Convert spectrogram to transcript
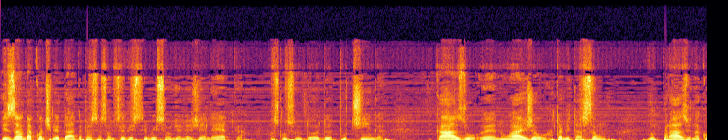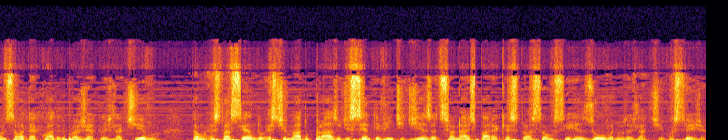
Visando a continuidade da prestação de serviço de distribuição de energia elétrica aos consumidores do Putinga, caso eh, não haja tramitação no prazo e na condição adequada do projeto legislativo, então está sendo estimado o prazo de 120 dias adicionais para que a situação se resolva no legislativo, ou seja,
